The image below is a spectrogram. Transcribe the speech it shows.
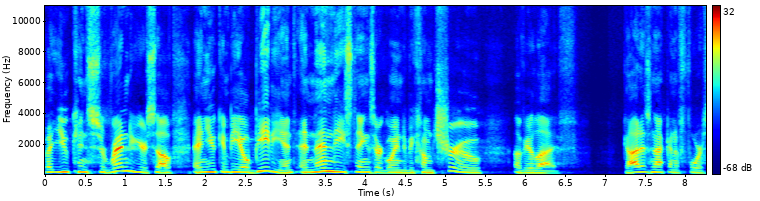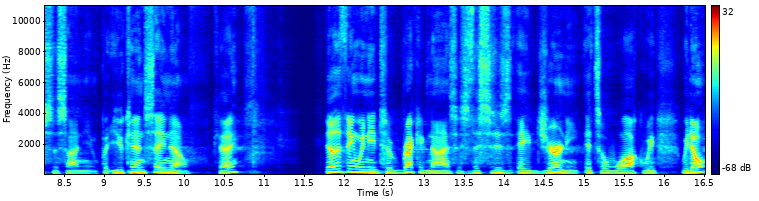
but you can surrender yourself and you can be obedient, and then these things are going to become true of your life. God is not going to force this on you, but you can say no, okay? The other thing we need to recognize is this is a journey. It's a walk. We, we don't,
